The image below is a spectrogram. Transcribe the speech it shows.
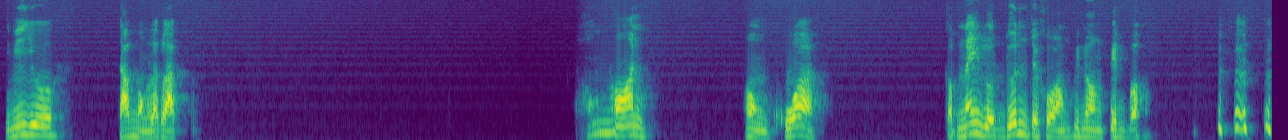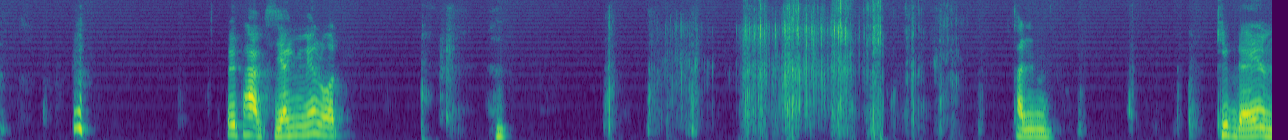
ที่มีอยู่สามหมองหลักๆ ห้องนอน ห้องครัว กับในรถยนต์เจ้าของพี่น้องเป็นบ่ไปพากเสียงอยู่ในรถกันคลิปใดอั่น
